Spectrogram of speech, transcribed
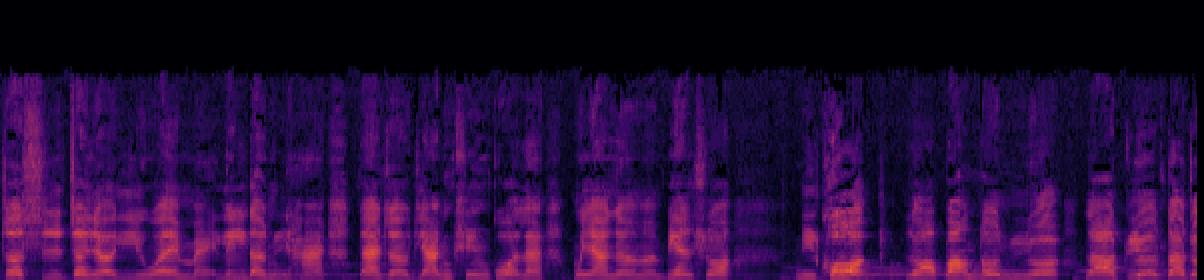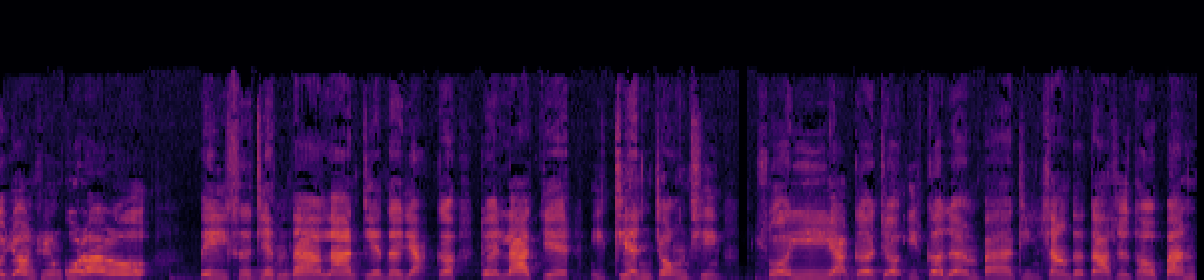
这时，正有一位美丽的女孩带着羊群过来，牧羊人们便说：“你看，拉邦的女儿拉杰带着羊群过来了。”第一次见到拉杰的雅各对拉杰一见钟情，所以雅各就一个人把顶上的大石头搬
